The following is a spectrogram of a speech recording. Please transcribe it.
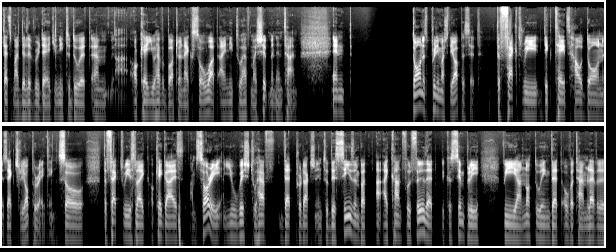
that's my delivery date. You need to do it. Um, uh, okay, you have a bottleneck. So what? I need to have my shipment in time. And Dawn is pretty much the opposite the factory dictates how Dawn is actually operating. So the factory is like, okay, guys, I'm sorry, you wish to have that production into this season, but I, I can't fulfill that because simply we are not doing that overtime level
